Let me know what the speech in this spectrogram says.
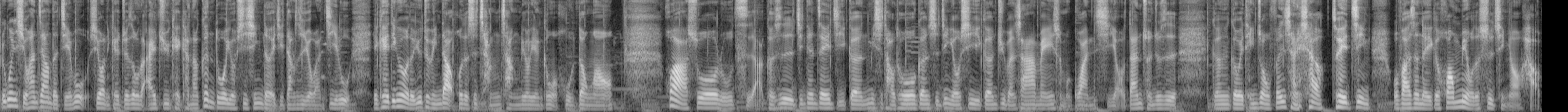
如果你喜欢这样的节目，希望你可以追踪我的 IG，可以看到更多游戏心得以及当日游玩记录，也可以订阅我的 YouTube 频道，或者是常常留言跟我互动哦。话说如此啊，可是今天这一集跟密室逃脱、跟实境游戏、跟剧本杀没什么关系哦，单纯就是跟各位听众分享一下最近我发生的一个荒谬的事情哦。好，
